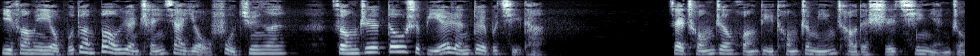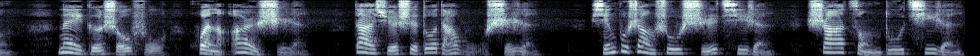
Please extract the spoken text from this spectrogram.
一方面又不断抱怨臣下有负君恩，总之都是别人对不起他。在崇祯皇帝统治明朝的十七年中，内阁首辅换了二十人，大学士多达五十人，刑部尚书十七人，杀总督七人，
